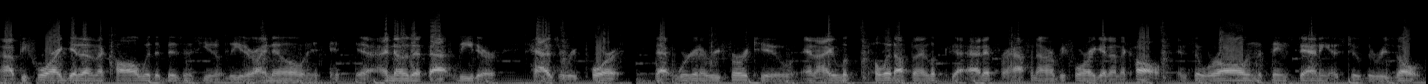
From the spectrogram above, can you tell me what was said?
uh, before I get on a call with a business unit leader, I know I know that that leader has a report that we're going to refer to, and I look pull it up and I look at it for half an hour before I get on the call, and so we're all in the same standing as to the results.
